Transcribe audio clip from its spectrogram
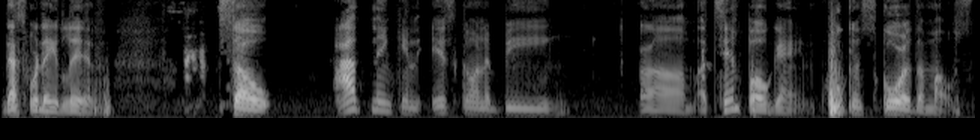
That's where they live. So I'm thinking it's going to be um, a tempo game. Who can score the most?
